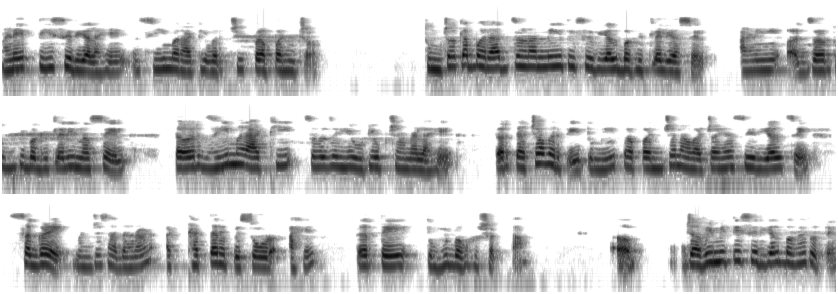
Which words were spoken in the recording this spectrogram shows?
आणि ती सिरियल आहे झी मराठीवरची प्रपंच. तुमच्यातल्या बऱ्याच जणांनी ती सिरियल बघितलेली असेल. आणि जर तुम्ही ती बघितलेली नसेल तर झी मराठीचं जे यूट्यूब चॅनल आहे तर त्याच्यावरती तुम्ही प्रपंच नावाच्या ह्या सिरियलचे सगळे म्हणजे साधारण अठ्ठ्याहत्तर एपिसोड आहेत तर ते तुम्ही बघू शकता. ज्यावेळी मी ती सिरियल बघत होते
